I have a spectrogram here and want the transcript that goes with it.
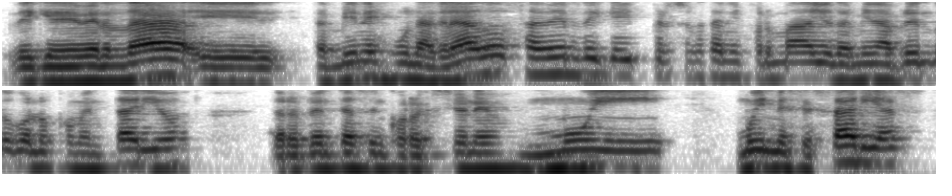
de que de verdad eh, también es un agrado saber de que hay personas tan informadas. Yo también aprendo con los comentarios. De repente hacen correcciones muy, muy necesarias,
